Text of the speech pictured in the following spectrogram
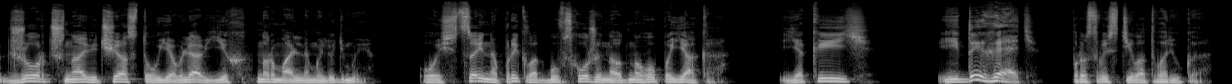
Джордж навіть часто уявляв їх нормальними людьми. Ось цей, наприклад, був схожий на одного пияка, який. Іди геть. Просвистіла тварюка,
